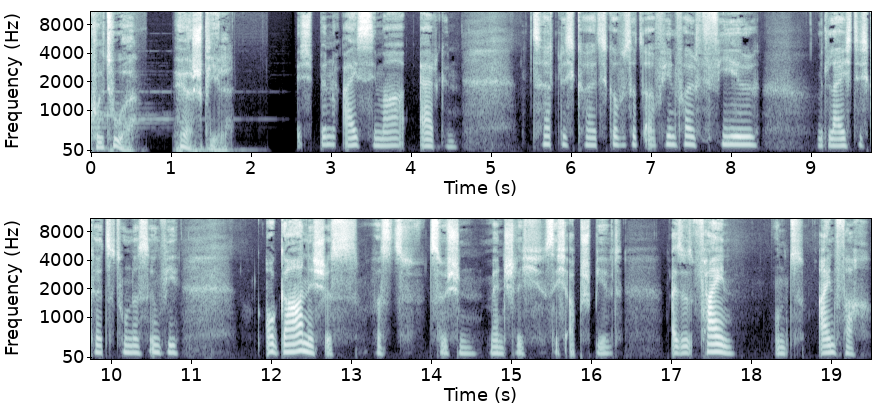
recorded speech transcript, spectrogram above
Kultur Hörspiel Ich bin Aisima Ergen. Zärtlichkeit, ich glaube, es hat auf jeden Fall viel mit Leichtigkeit zu tun, dass irgendwie organisch ist, was zwischenmenschlich sich abspielt. Also fein und einfach.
